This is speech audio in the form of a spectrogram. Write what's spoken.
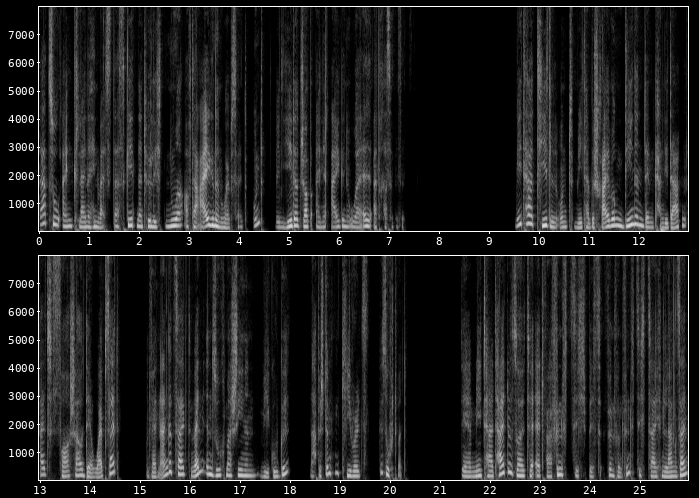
Dazu ein kleiner Hinweis. Das geht natürlich nur auf der eigenen Website und wenn jeder Job eine eigene URL-Adresse besitzt. Meta-Titel und Meta-Beschreibung dienen den Kandidaten als Vorschau der Website und werden angezeigt, wenn in Suchmaschinen wie Google nach bestimmten Keywords gesucht wird. Der Meta-Titel sollte etwa 50 bis 55 Zeichen lang sein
